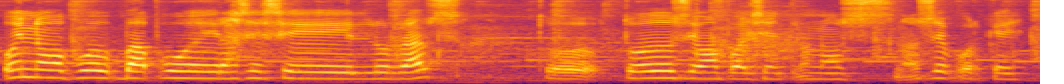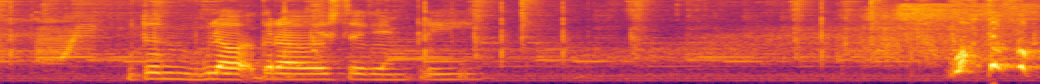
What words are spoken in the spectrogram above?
Hoy no va a poder hacerse los raps. todos se van para el centro, no, no sé por qué. Entonces grabo este gameplay. What the fuck?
